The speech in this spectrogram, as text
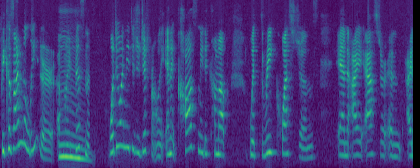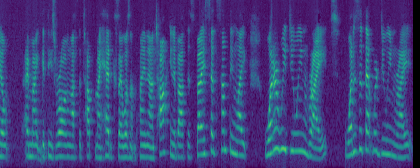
Because I'm the leader of my mm. business. What do I need to do differently? And it caused me to come up with three questions. And I asked her, and I don't I might get these wrong off the top of my head because I wasn't planning on talking about this, but I said something like, What are we doing right? What is it that we're doing right?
